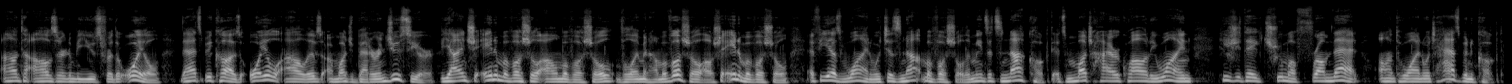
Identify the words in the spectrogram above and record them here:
onto olives that are going to be used for the oil. That's because oil olives are much better and juicier. If he has wine which is not mavoshel, that means it's not cooked. It's much higher quality wine. He should take truma from that onto wine which has been cooked,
